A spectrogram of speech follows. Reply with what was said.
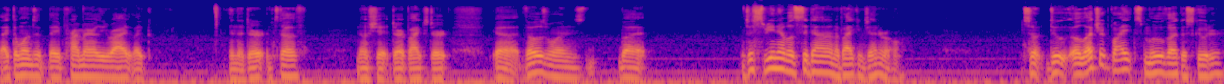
like the ones that they primarily ride like in the dirt and stuff. No shit, dirt bikes, dirt. Yeah, those ones, but just being able to sit down on a bike in general. So, do electric bikes move like a scooter?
